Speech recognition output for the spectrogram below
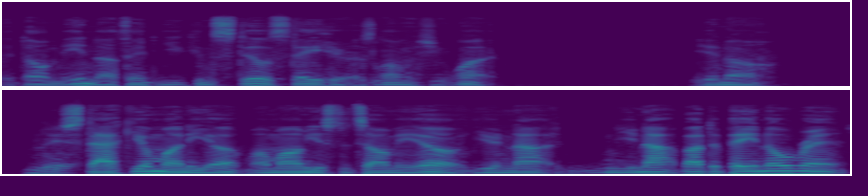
It don't mean nothing. You can still stay here as long as you want. You know, yeah. stack your money up. My mom used to tell me, yo, you're not you're not about to pay no rent,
